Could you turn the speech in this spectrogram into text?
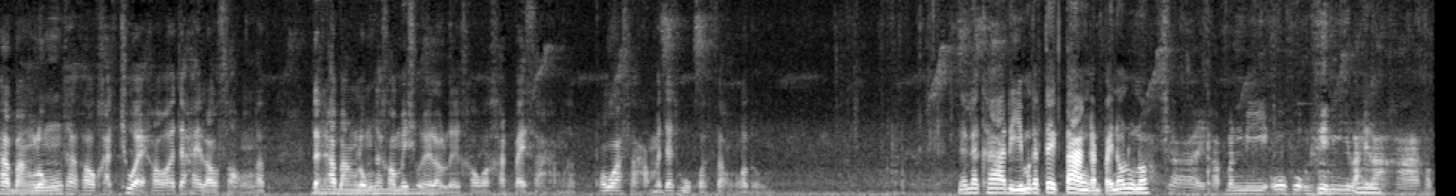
ถ้าบางลงถ้าเขาคัดช่วยเขาก็จะให้เราสองครับ แต่ถ้าบางลงถ้าเขาไม่ช่วยเราเลยเขาก็คัดไปสามครับ เพราะว่าสามมันจะถูกกว่าสองครับผมแล้วราคาดีมันก็แตกต่างกันไปเนาะลูกเนาะใช่ครับ มันมีโอ้พวกนี้มีหลายอืมราคาครับ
